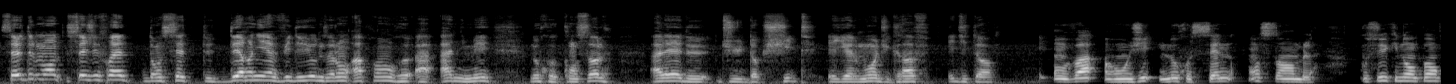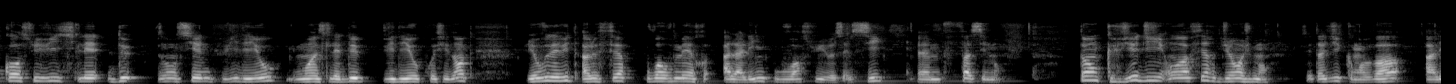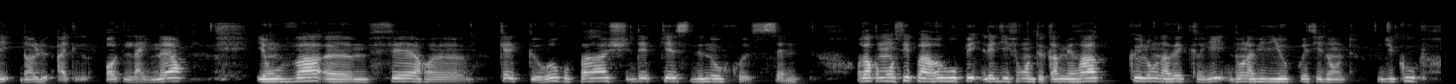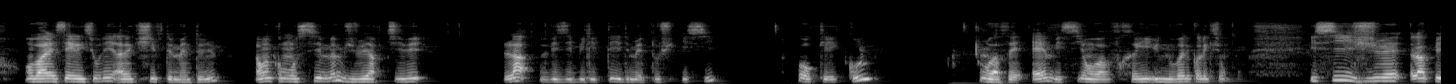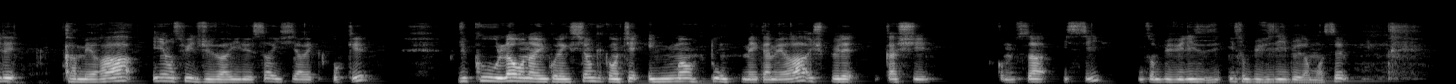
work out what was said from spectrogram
Salut tout le monde, c'est Jeffrey. Dans cette dernière vidéo, nous allons apprendre à animer notre console à l'aide du Dopsheet et également du Graph Editor. On va ranger notre scène ensemble. Pour ceux qui n'ont pas encore suivi les deux anciennes vidéos, du moins les deux vidéos précédentes, je vous invite à le faire pour pouvoir vous mettre à la ligne, pour pouvoir suivre celle-ci euh, facilement. Donc, j'ai dit, on va faire du rangement. C'est-à-dire qu'on va aller dans le outliner et on va euh, faire euh, quelques regroupages des pièces de notre scène. On va commencer par regrouper les différentes caméras que l'on avait créées dans la vidéo précédente. Du coup, on va les sélectionner avec Shift maintenu. Avant de commencer, même je vais activer la visibilité de mes touches ici. Ok, cool. On va faire M. Ici, on va créer une nouvelle collection. Ici, je vais l'appeler caméra et ensuite je valide ça ici avec OK. Du coup, là, on a une collection qui contient uniquement tous mes caméras. Je peux les cacher comme ça ici. Ils sont plus visibles, ils sont plus visibles dans mon set.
